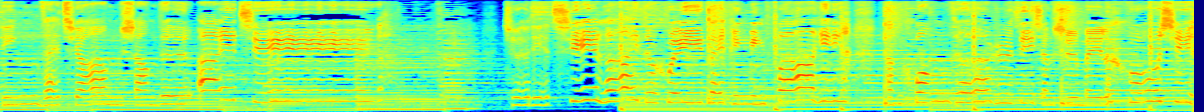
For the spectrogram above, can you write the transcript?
钉在墙上的爱情。折叠起来的回忆在拼命发音，泛黄的日记像是没了呼吸，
